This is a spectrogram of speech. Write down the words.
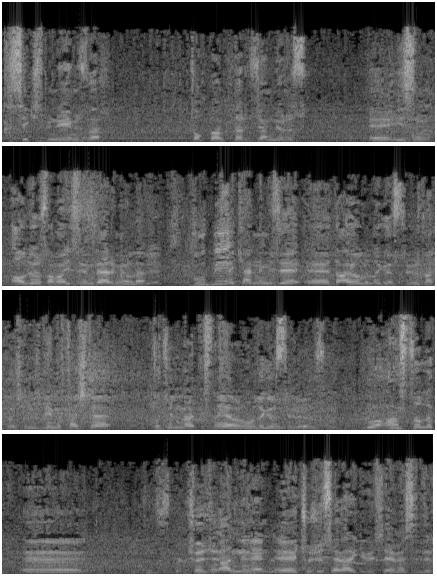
48 bin üyemiz var. Toplantılar düzenliyoruz. Ee, izin alıyoruz ama izin vermiyorlar. Bu Biz de bir kendimizi e, daha yolunda gösteriyoruz arkadaşlarımız. Demirtaş'ta otelin arkasına yer var. Orada gösteriyoruz. Bu hastalık e, çocuğu, annenin e, çocuğu sever gibi sevmesidir.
